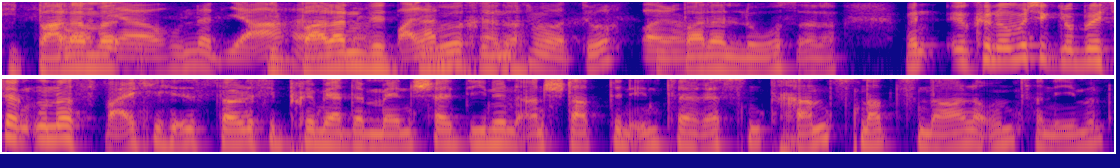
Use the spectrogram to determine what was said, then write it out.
die ballern wir. ja 100 Jahre. die ballern Alter. wir ballern, durch, Alter. müssen wir aber durchballern. Baller los, Alter. Wenn ökonomische Globalisierung unausweichlich ist, soll sie primär der Menschheit dienen, anstatt den Interessen transnationaler Unternehmen?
